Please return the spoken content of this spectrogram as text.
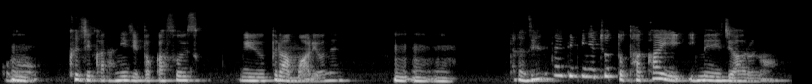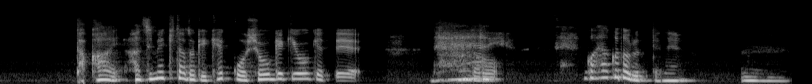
こうんの9時から2時とかそういういうプランもあるよね。うんうんうん。ただ全体的にちょっと高いイメージあるな。高い。初め来た時結構衝撃を受けて、ねなんだろうえ。1500ドルってね。うん。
